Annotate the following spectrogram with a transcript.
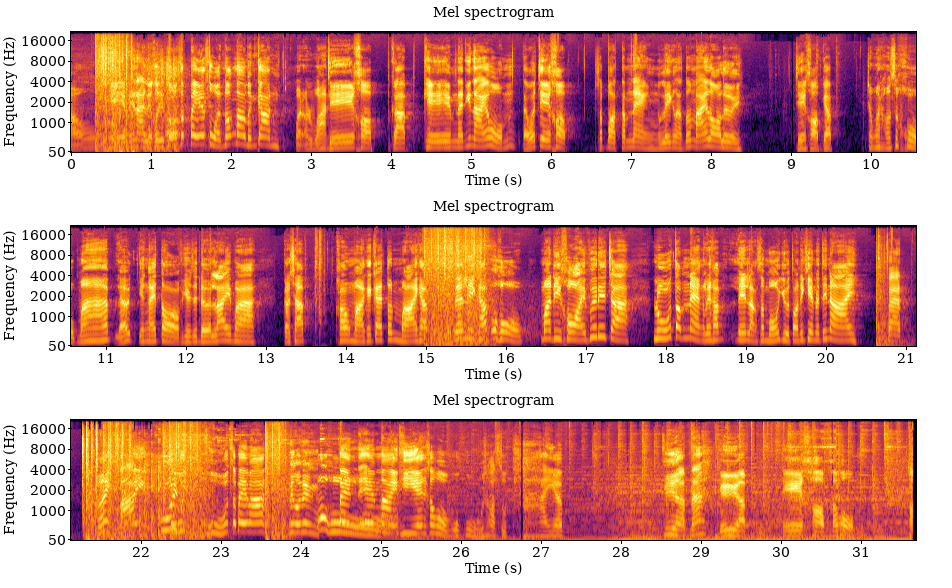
เคเอ็มนายเหลือคนเดียวตัวสเปรย์สวนน้องมาเหมือนกันวันออนวันเจคอบกับเคเอ็มนายที่นายครับผม แต่ว่าเจคอบสปอร์ตตำแหน่งเล็งหลังต้นไม้รอเลย เจคอบครับ จังหวะของสโคปมาครับแล้วยังไงต่อพยายามจะเดินไล่มา กระชับเข้ามาใกล้ๆต้นไม้ครับเลลิกครับโอ้โห มาดีคอยเพื่อที่จะรู้ตำแหน่งเลยครับเลนหลังสโมกอยู่ตอนที่เคมนันตินายแฟดเฮ้ย ตายอุ้อุ้ยยโอ้โหสเปรย์มาหนึ่งต่อหนึ่งโอ้โห เป็น MITS ครับผม โอ้โหช็อตสุดท้ายครับ เกือบนะ เกือบเจคอบครับผม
